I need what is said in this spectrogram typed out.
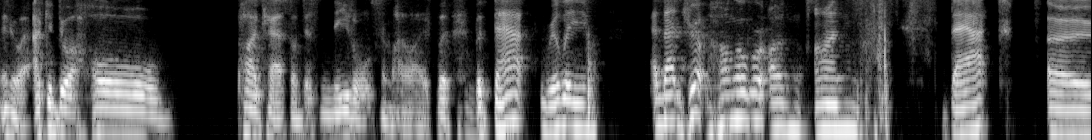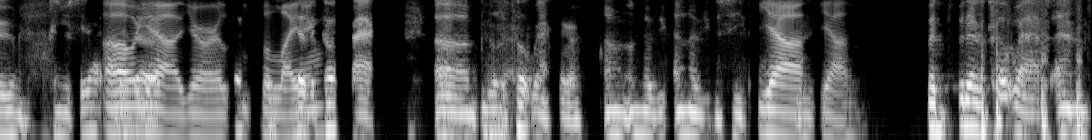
anyway, I could do a whole podcast on just needles in my life, but hmm. but that really and that drip hung over on on that. Uh, can you see that? Oh there's yeah, a, your the lighting. There's a coat rack. Oh, um, there's a coat rack there. I don't, I don't know. If you, I don't know if you can see. Yeah, see yeah. But, but there's a coat rack, and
